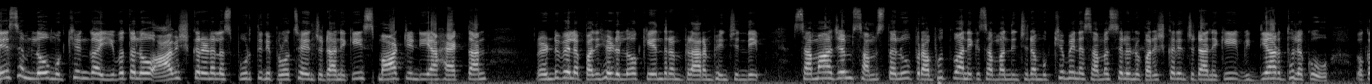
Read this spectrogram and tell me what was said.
దేశంలో ముఖ్యంగా యువతలో ఆవిష్కరణల స్ఫూర్తిని ప్రోత్సహించడానికి స్మార్ట్ ఇండియా హ్యాక్థాన్ రెండు వేల పదిహేడులో కేంద్రం ప్రారంభించింది. సమాజం సంస్థలు ప్రభుత్వానికి సంబంధించిన ముఖ్యమైన సమస్యలను పరిష్కరించడానికి విద్యార్థులకు ఒక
